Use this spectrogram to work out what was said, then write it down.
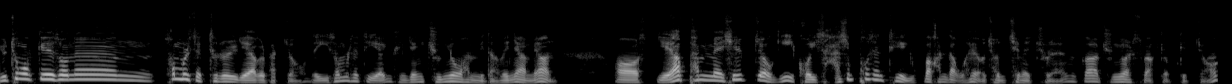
유통업계에서는 선물 세트를 예약을 받죠. 네, 이 선물 세트 예약이 굉장히 중요합니다. 왜냐하면 어, 예약 판매 실적이 거의 40%에 육박한다고 해요. 전체 매출에. 그러니까 중요할 수밖에 없겠죠.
